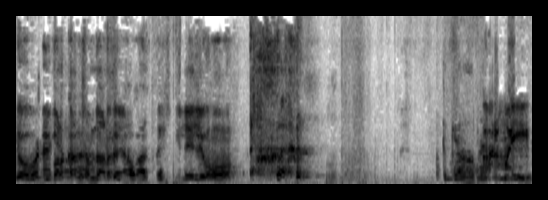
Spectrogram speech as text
यो बड़का ने समझाने गया आज तो इसकी ले लियो हूँ। तो क्या हो गया और माई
